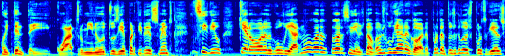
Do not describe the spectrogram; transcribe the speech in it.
84 minutos e a partir desse momento decidiu que era hora de golear. Não, agora, agora decidimos, não, vamos golear agora. Portanto, os jogadores portugueses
